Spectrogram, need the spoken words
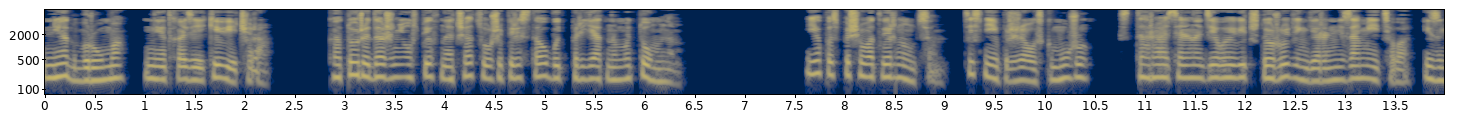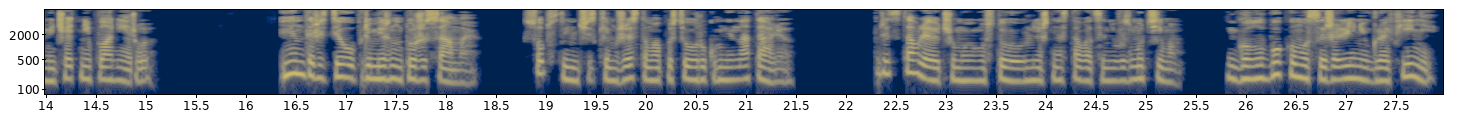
ни от Брума, ни от хозяйки вечера, который, даже не успев начаться, уже перестал быть приятным и томным. Я поспешил отвернуться, теснее прижалась к мужу, старательно делая вид, что Родингера не заметила и замечать не планирую. Эндер сделал примерно то же самое. Собственническим жестом опустил руку мне на талию. Представляю, чему ему стоило внешне оставаться невозмутимым. К глубокому сожалению графини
